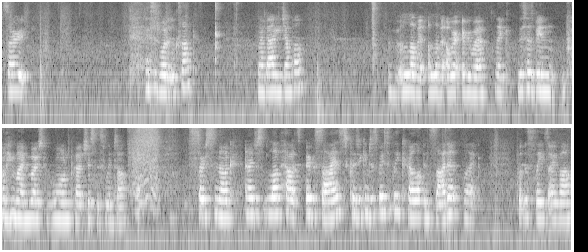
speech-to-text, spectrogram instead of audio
So this is what it looks like. My baggy jumper. I love it, I love it, I wear it everywhere. Like, this has been probably my most worn purchase this winter. So snug, and I just love how it's oversized because you can just basically curl up inside it, like put the sleeves over,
